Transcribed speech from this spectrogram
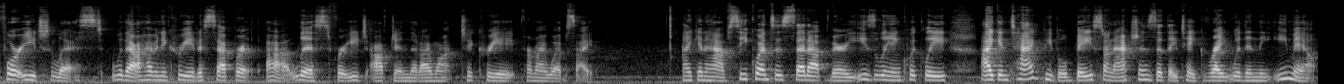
for each list without having to create a separate uh, list for each opt in that I want to create for my website. I can have sequences set up very easily and quickly. I can tag people based on actions that they take right within the email.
